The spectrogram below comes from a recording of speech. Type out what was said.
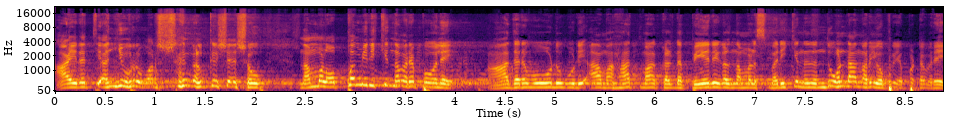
ആയിരത്തി അഞ്ഞൂറ് വർഷങ്ങൾക്ക് ശേഷവും നമ്മൾ ഒപ്പം ഇരിക്കുന്നവരെ പോലെ ആദരവോടുകൂടി ആ മഹാത്മാക്കളുടെ പേരുകൾ നമ്മൾ സ്മരിക്കുന്നത് എന്തുകൊണ്ടാണെന്നറിയോ പ്രിയപ്പെട്ടവരെ?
